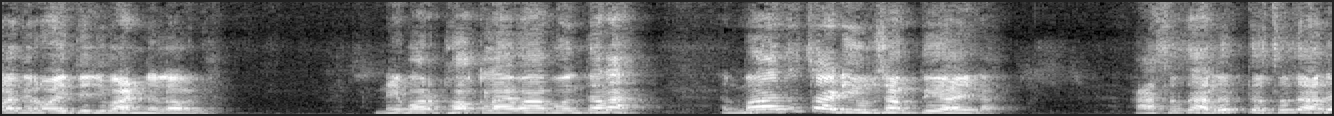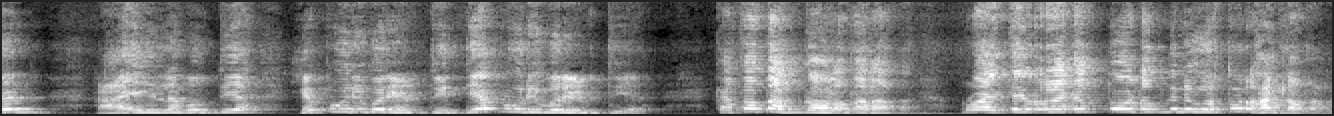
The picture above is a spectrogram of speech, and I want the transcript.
त्याची भांडणं लावली. नेबार ठोकलाय बाबून त्याला. आणि माझं चाडी येऊन सांगतोय आईला. असं झालं तसं झालं आईला बघतोय हे पोरीवर हिंडतोय त्या पोरीवर हिंडतोय. कसा तापकावला त्याला आता? रायच्या रागात तोटात वस्तूवर हालला त्याला.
